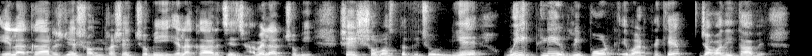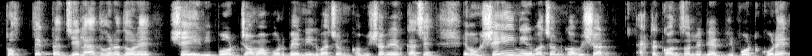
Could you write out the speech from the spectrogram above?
এলাকার যে সন্ত্রাসের ছবি, এলাকার যে ঝামেলার ছবি, সেই সমস্ত কিছু নিয়ে উইকলি রিপোর্ট এবার থেকে জমা দিতে হবে। প্রত্যেকটা জেলা ধরে ধরে সেই রিপোর্ট জমা পড়বে নির্বাচন কমিশনের কাছে এবং সেই নির্বাচন কমিশন একটা কনসলিডেট রিপোর্ট করে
